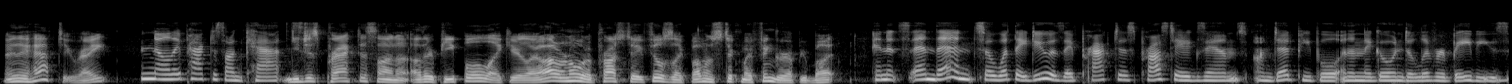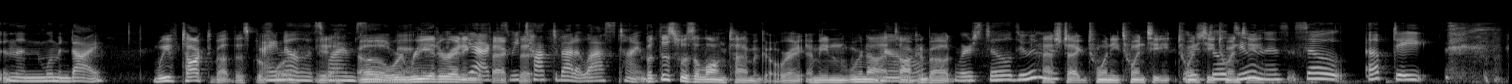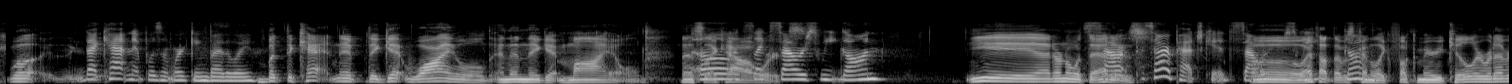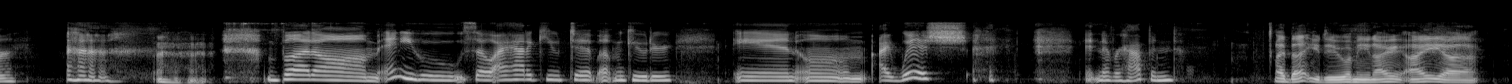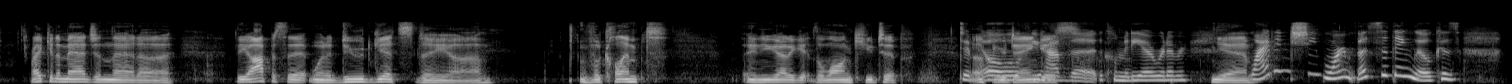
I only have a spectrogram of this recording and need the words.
I mean, they have to, right? No, they practice on cats. You just practice on uh, other people. Like you're like, I don't know what a prostate feels like, but I'm gonna stick my finger up your butt. and it's and then so what they do is they practice prostate exams on dead people and then they go and deliver babies and then women die. We've talked about this before. I know that's why I'm saying. Oh, we're it. reiterating yeah, the fact we that. talked about it last time. but this was a long time ago, right? I mean, we're not No, talking about We're still doing this. hashtag 2020 We're still 2020. doing this. So update. Well, that catnip wasn't working, by the way. but the catnip, they get wild and then they get mild. That's oh, like how it's it like works. sour sweet gone. Yeah, I don't know what that is. sour, Sour Patch Kids. Sour. oh, I thought that was kind of like fuck Mary Kill or whatever. But um, anywho, so I had a Q-tip up my cooter, and um, I wish it never happened. I bet you do. I mean, I I uh, I can imagine that uh, the opposite when a dude gets the uh, verklempt and you got to get the long Q-tip. To, Up your oh, if you have the, the chlamydia or whatever. Yeah. Why didn't she warn? That's the thing though, because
